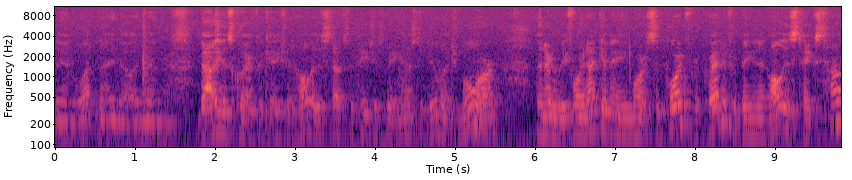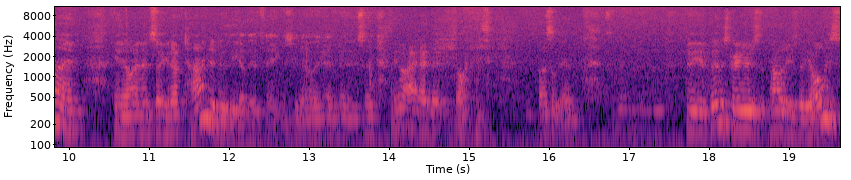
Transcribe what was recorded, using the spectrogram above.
and, and whatnot, you know, and then values clarification, all of this stuff, the teachers being asked to do much more than ever before, not giving any more support for credit for being in all this takes time, you know, and so you don't have time to do the other things, you know, and, and so, you know, I, I, it's always puzzling. The administrators, the colleges, they always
